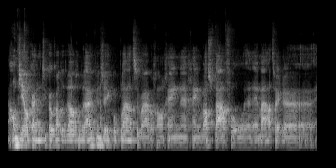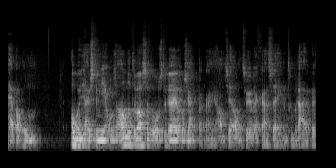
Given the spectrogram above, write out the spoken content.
handgel kan je natuurlijk ook altijd wel gebruiken. Zeker op plaatsen waar we gewoon geen, geen wastafel en, en water hebben om op een juiste manier onze handen te wassen volgens de regels. Ja, dan kan je handgel natuurlijk uitstekend gebruiken.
